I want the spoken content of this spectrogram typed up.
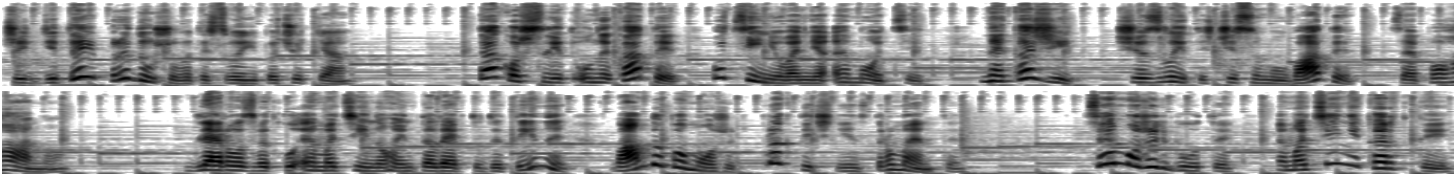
вчить дітей придушувати свої почуття. Також слід уникати оцінювання емоцій. Не кажіть, що злитись чи сумувати це погано. Для розвитку емоційного інтелекту дитини вам допоможуть практичні інструменти. Це можуть бути емоційні картки,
